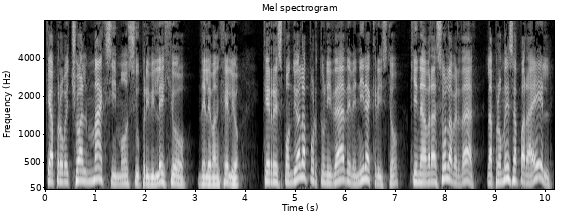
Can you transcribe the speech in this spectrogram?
que aprovechó al máximo su privilegio del Evangelio, que respondió a la oportunidad de venir a Cristo, quien abrazó la verdad. La promesa para él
